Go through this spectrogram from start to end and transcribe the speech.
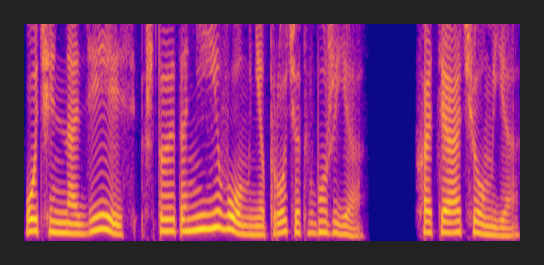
очень надеясь, что это не его мне прочат в мужья. Хотя о чем я?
